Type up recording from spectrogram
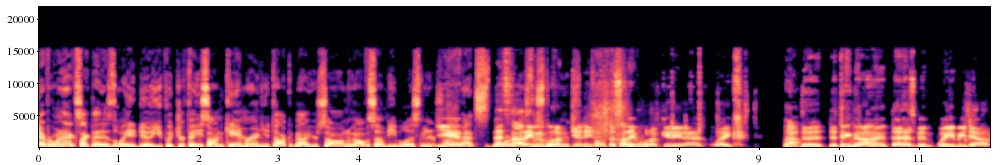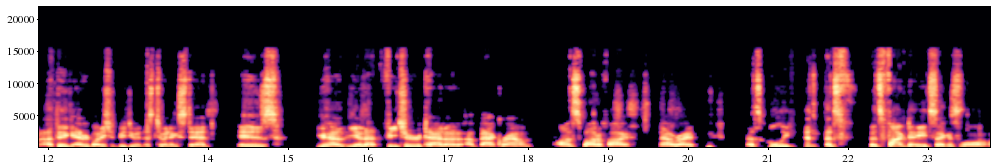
everyone acts like that is the way to do it. You put your face on camera and you talk about your song, and all of a sudden people listen to your song. Yeah, that's that's not even what I'm getting. Told. That's not even what I'm getting at. Like wow. the the thing that I that has been weighing me down. I think everybody should be doing this to an extent. Is you have you have that feature to add a, a background on Spotify now, right? That's only that's, that's five to eight seconds long.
